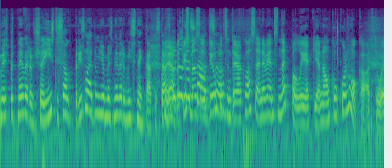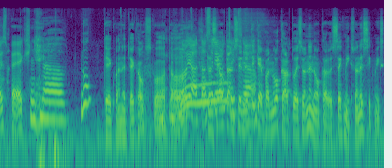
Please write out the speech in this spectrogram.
mēs pat nevaram šo īsti saukt par izlaidumu, jo mēs nevaram izsniegt tādu stāstu. Nu jā, bet, bet nu, vismaz tāds, 12. klasē neviens nepaliek, ja nav kaut ko nokārtojis pēkšņi. Uh, nu, tiek vai netiek augstskolā. Nu, jā, tas ir jautājums jaucis, ir ne jā. tikai par nokārtojas vai nenokārtojas, sekmīgs vai nesekmīgs.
